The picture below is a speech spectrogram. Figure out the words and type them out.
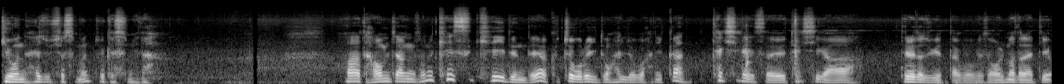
기원해 주셨으면 좋겠습니다. 아, 다음 장소는 캐스케이드인데요. 그쪽으로 이동하려고 하니까 택시가 있어요. 이 택시가 데려다 주겠다고. 그래서 얼마 달라 했더니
